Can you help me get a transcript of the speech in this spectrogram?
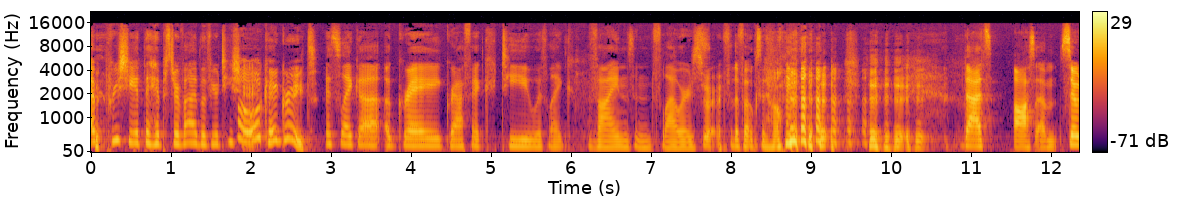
appreciate the hipster vibe of your t shirt. Oh, okay, great. It's like a, a gray graphic tee with like vines and flowers Sure. for the folks at home. That's awesome. So,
